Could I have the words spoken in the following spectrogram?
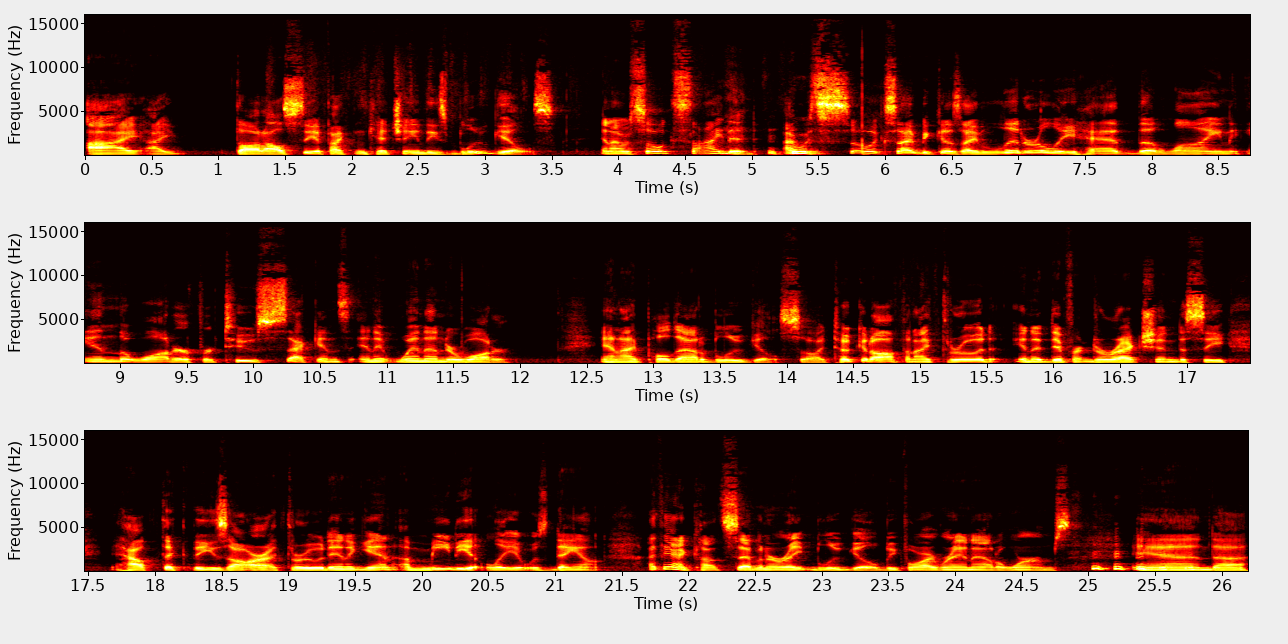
I I thought I'll see if I can catch any of these bluegills. And I was so excited. I was so excited because I literally had the line in the water for two seconds and it went underwater and I pulled out a bluegill. So I took it off and I threw it in a different direction to see how thick these are. I threw it in again. Immediately it was down. I think I caught seven or eight bluegill before I ran out of worms. and uh,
